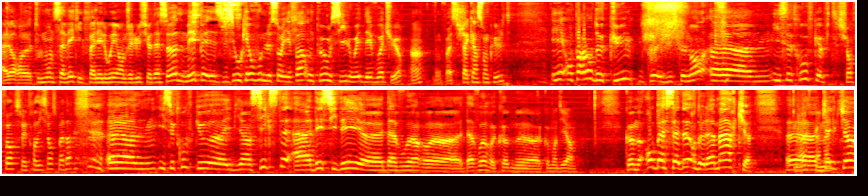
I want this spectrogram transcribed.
Alors euh, tout le monde savait qu'il fallait louer Angelus Yodasson mais au cas où vous ne le sauriez pas on peut aussi louer des voitures. Hein bon, enfin chacun son culte. Et en parlant de culte, justement, euh, il se trouve que putain, je suis en forme sur les transitions ce matin. Euh, il se trouve que eh bien Sixt a décidé d'avoir d'avoir comme comment dire comme ambassadeur de la marque euh, Ouais, quelqu'un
